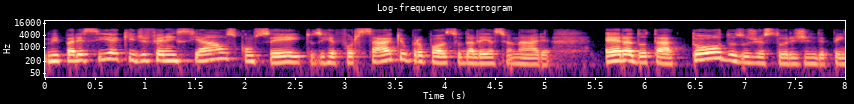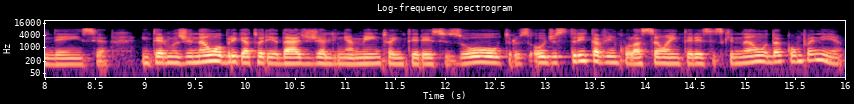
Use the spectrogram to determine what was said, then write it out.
me parecia que diferenciar os conceitos e reforçar que o propósito da lei acionária era adotar todos os gestores de independência, em termos de não obrigatoriedade de alinhamento a interesses outros ou de estrita vinculação a interesses que não o da companhia.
